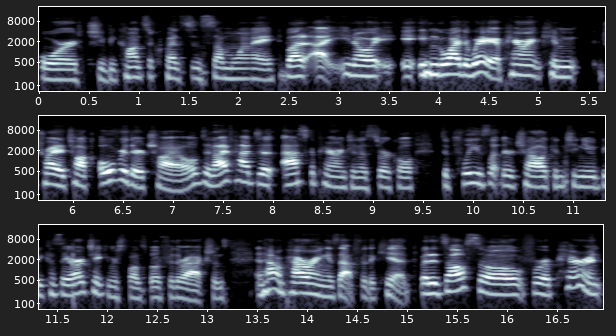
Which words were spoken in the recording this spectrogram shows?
or to be consequenced in some way. But I, you know, it, it, can go either way. A parent can try to talk over their child. And I've had to ask a parent in a circle to please let their child continue because they are taking responsibility for their actions. And how empowering is that for the kid? But it's also for a parent,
